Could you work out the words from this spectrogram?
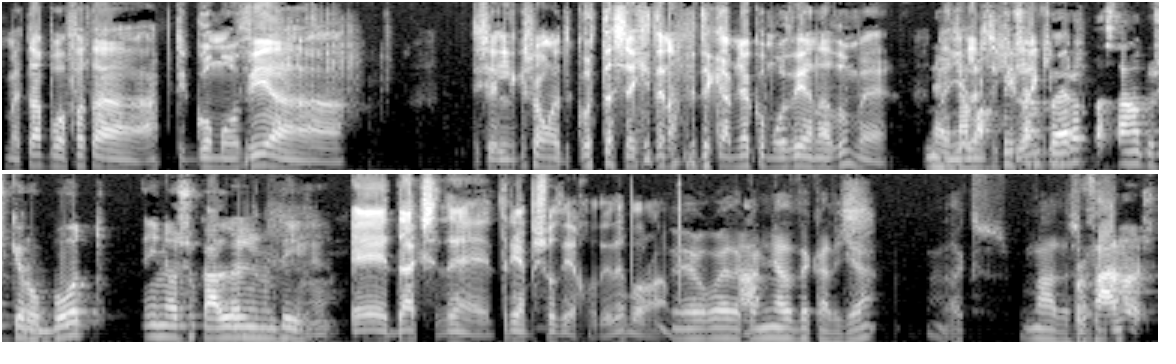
μετά από αυτά τα. από την κομμωδία της ελληνικής πραγματικότητας έχετε να πείτε καμιά κομμωδία να δούμε; Ναι, να να μας πει αν το έρωτα θάνατο και ρομπότ είναι όσο καλό είναι ότι είναι. Ε, εντάξει, δε, τρία επεισόδια έχω δει, δεν μπορώ να πω. Εγώ είδα καμιά δεκαριά. Προφανώς.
